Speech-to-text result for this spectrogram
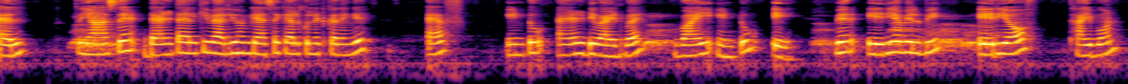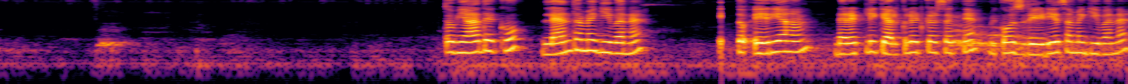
L तो यहाँ से डेल्टा एल की वैल्यू हम कैसे कैलकुलेट करेंगे? F into L divide by Y into A where area will be area of thighbone तो अब यहाँ देखो लेंथ हमें गिवन है। तो एरिया हम डायरेक्टली कैलकुलेट कर सकते हैं बिकॉज़ रेडियस हमें गिवन है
